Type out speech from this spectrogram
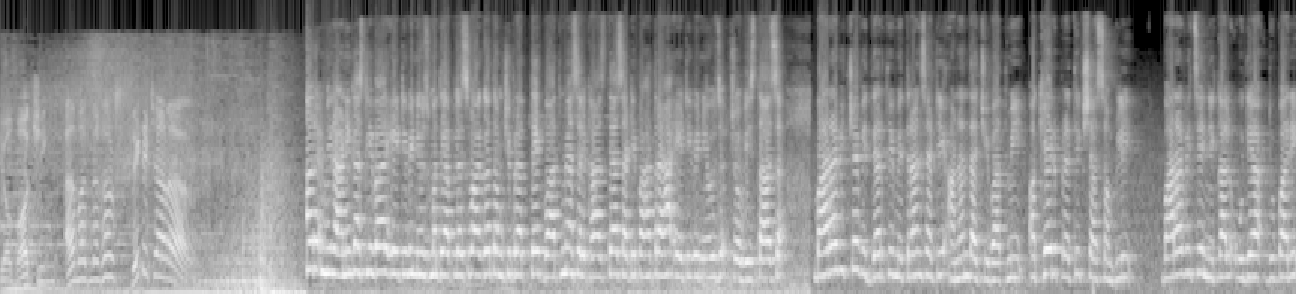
You're watching Ahmednagar City Channel. मी राणी कासलीवार एटीव्ही न्यूजमध्ये आपलं स्वागत. आमची प्रत्येक बातमी असेल खास त्यासाठी पाहत रहा एटीव्ही न्यूज चोवीस तास. बारावीच्या विद्यार्थी मित्रांसाठी आनंदाची बातमी. अखेर प्रतीक्षा संपली. बारावीचे निकाल उद्या दुपारी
